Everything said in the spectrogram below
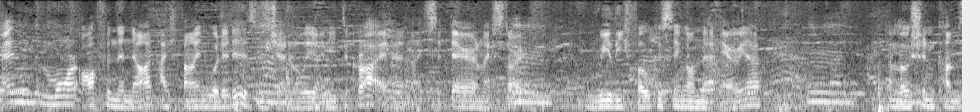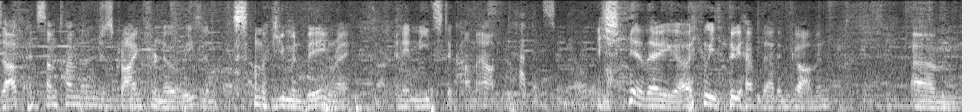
And more often than not, I find what it is. And generally, I need to cry, and I sit there and I start really focusing on that area. Emotion comes up, and sometimes I'm just crying for no reason. 'cause I'm a human being, right? And it needs to come out. happens to me yeah, there you go. we do have that in common. Um,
